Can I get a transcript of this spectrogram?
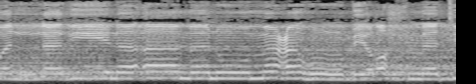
والذين آمنوا معه برحمة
